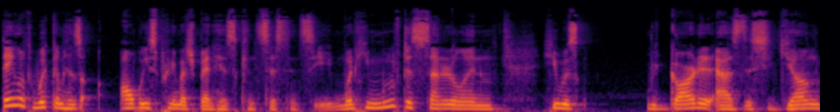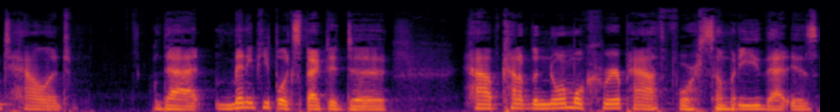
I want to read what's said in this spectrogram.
thing with Wickham has always pretty much been his consistency. When he moved to Sunderland, he was regarded as this young talent that many people expected to have kind of the normal career path for somebody that is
